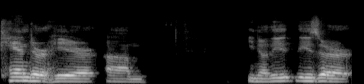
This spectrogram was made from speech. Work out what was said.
candor here. Um, you know, the, these are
